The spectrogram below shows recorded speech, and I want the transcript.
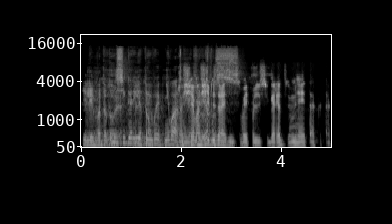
Или вот эту И сигарету, и вейп, неважно. Вообще, вообще без разницы, вейп или сигареты, у меня и так, и так.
